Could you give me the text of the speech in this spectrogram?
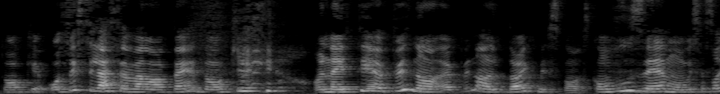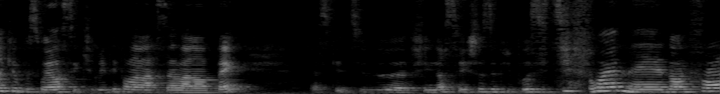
Donc, euh, on sait que c'est la Saint-Valentin, donc on a été un peu dans, un peu dans le dark, mais ce qu'on ce qu'on vous aime, on veut s'assurer que vous soyez en sécurité pendant la Saint-Valentin. Est-ce que tu veux finir sur quelque chose de plus positif? Ouais, mais dans le fond,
